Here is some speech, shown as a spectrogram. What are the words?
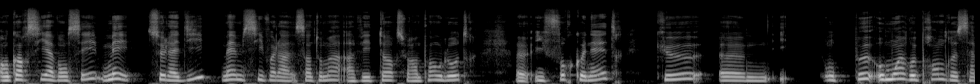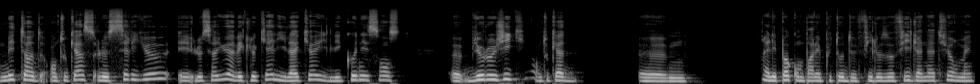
encore si avancé, mais cela dit, même si voilà saint Thomas avait tort sur un point ou l'autre, euh, il faut reconnaître que euh, on peut au moins reprendre sa méthode, en tout cas le sérieux et le sérieux avec lequel il accueille les connaissances euh, biologiques, en tout cas à l'époque on parlait plutôt de philosophie de la nature, mais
